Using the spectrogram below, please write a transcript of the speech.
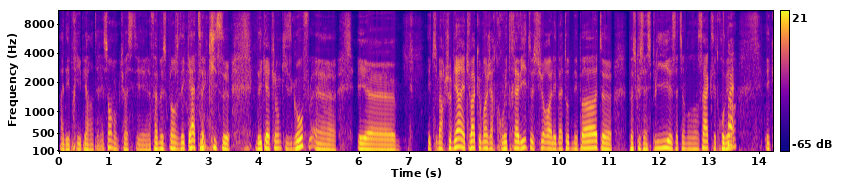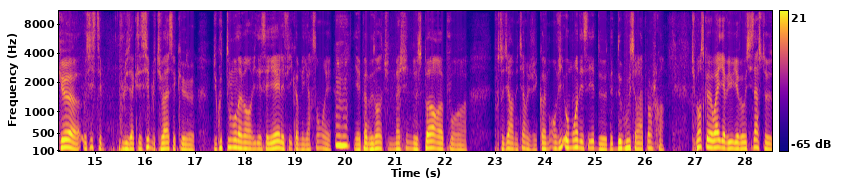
à des prix hyper intéressants. Donc tu vois c'était la fameuse planche Decat qui se Decathlon qui se gonfle euh, et euh, et qui marche bien et tu vois que moi j'ai retrouvé très vite sur les bateaux de mes potes parce que ça se plie, ça tient dans un sac, c'est trop bien. Et que euh, aussi c'était plus accessible, tu vois, c'est que du coup tout le monde avait envie d'essayer, les filles comme les garçons, et mhm. il n'y avait pas besoin d'être une machine de sport euh, pour euh, pour se dire ah, mais tiens mais j'ai quand même envie au moins d'essayer de- d'être debout sur la planche quoi. Tu penses que ouais il y avait il y avait aussi ça cette,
